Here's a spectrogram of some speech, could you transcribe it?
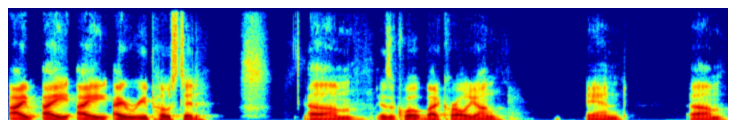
I I I, I reposted. Um, is a quote by Carl Jung, and um,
